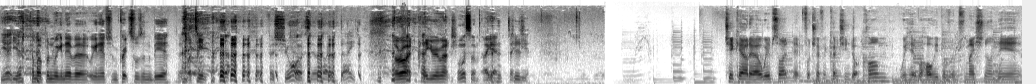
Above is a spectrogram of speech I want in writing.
Yeah, yeah, Come up and we can have a we can have some pretzels and a beer at my tent. for sure. Sounds like a date. All right, thank you very much. Awesome. Okay, take Cheers. care. Check out our website at foottrafficcoaching.com. We have a whole heap of information on there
